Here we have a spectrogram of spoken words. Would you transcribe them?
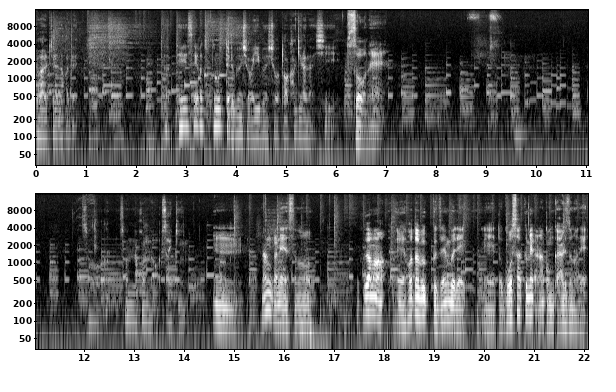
言われてる中で。だ訂正が整ってる文章がいい文章とは限らないし。そうね。そうそんなこんな最近。うん。なんかねその僕がまあ、えーフォトブック全部で、えー、と5作目かな今回アリゾナで。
